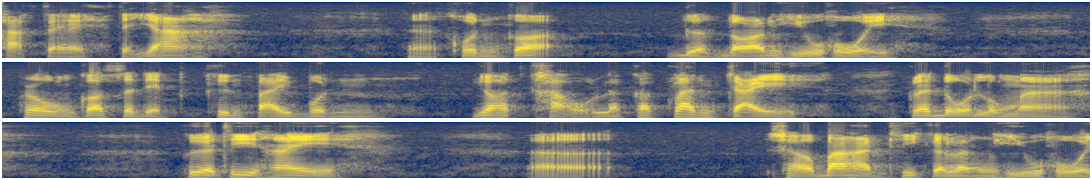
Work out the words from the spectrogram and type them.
ผักแต่แต่หญ้า คนก็เดือดร้อนหิวโหย พระองค์ก็เสด็จขึ้นไปบนยอดเขาแล้วก็กลั้นใจกระโดดลงมา เพื่อที่ให้ชาวบ้านที่กำลังหิวโหย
